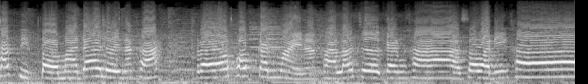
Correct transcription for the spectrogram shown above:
ทักติดต่อมาได้เลยนะคะ แล้วพบกันใหม่นะคะ แล้วเจอกันค่ะ สวัสดีค่ะ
